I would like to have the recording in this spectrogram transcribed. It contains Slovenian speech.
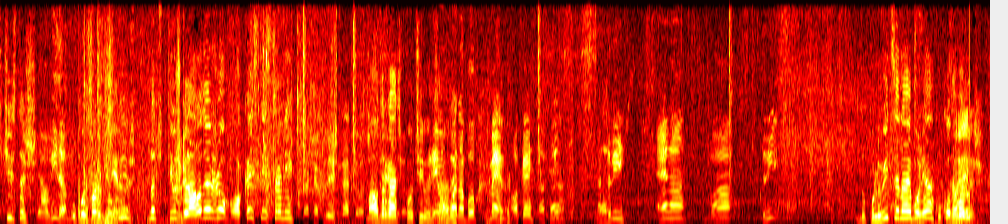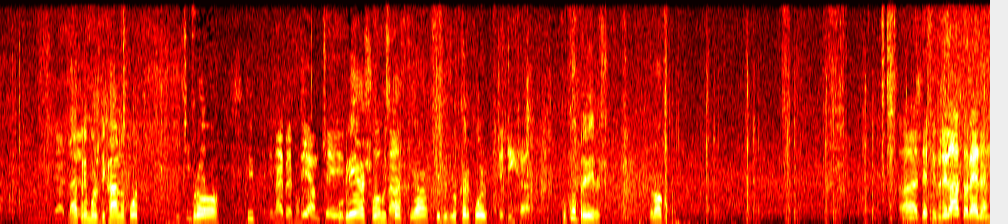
sčistiš, Ja, vidim. ukolikor vidiš. Nič, ti už glavo držal, ok, z te strani. Čakaj, prideš drugače. Malo drugače pa učili. Gremo pa na bok k meni, okej? Na tri, ena, dva, tri. Do polovice najbolj, ja. Kako preveriš? Ja, če- Najprej moraš dihalno pot pro, Ja, najprej pogledam, če je pogledaš v ustah, ja, če bi bilo karkoli. Če diha. Kako preveriš? Roko. Uh, defibrilator eden.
